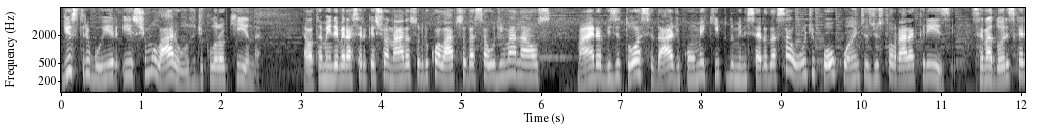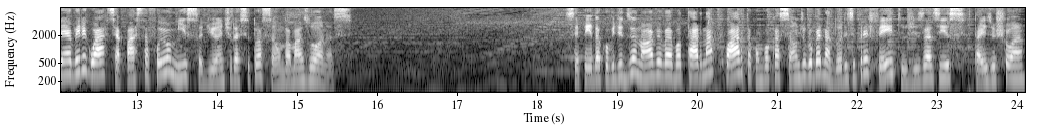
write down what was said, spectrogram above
distribuir e estimular o uso de cloroquina. Ela também deverá ser questionada sobre o colapso da saúde em Manaus. Mayra visitou a cidade com uma equipe do Ministério da Saúde pouco antes de estourar a crise. Senadores querem averiguar se a pasta foi omissa diante da situação da Amazonas. CPI da Covid-19 vai votar na quarta convocação de governadores e prefeitos, diz Aziz. Thaís Uchoan.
